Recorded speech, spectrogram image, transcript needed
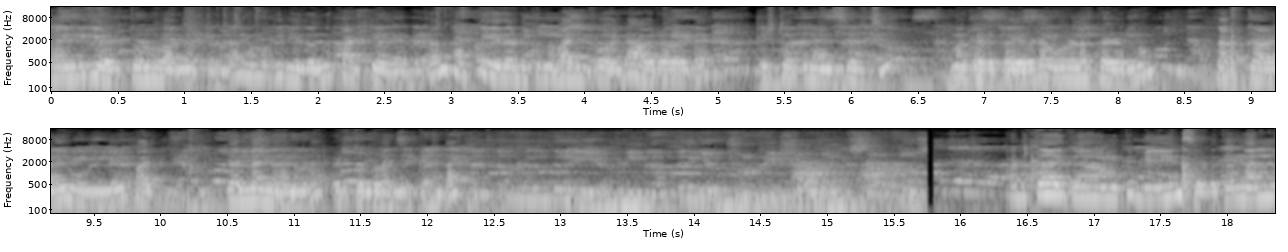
കഴുകി എടുത്തുകൊണ്ട് വന്നിട്ടുണ്ട്. നമുക്കിനി ഇതൊന്ന് കട്ട് ചെയ്തെടുക്കാം. കട്ട് ചെയ്തെടുക്കുന്ന വലിപ്പമല്ല. അവരവരുടെ ഇഷ്ടത്തിനനുസരിച്ച് നമുക്കെടുക്കാം ഇവിടെ ഉരുളക്കിഴങ്ങും തക്കാളി ഉള്ളി ഇതെല്ലാം ഞാനിവിടെ എടുത്തുകൊണ്ട് വന്നിട്ടുണ്ട്. അടുത്തായി നമുക്ക് ബീൻസ് എടുക്കാം. നല്ല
